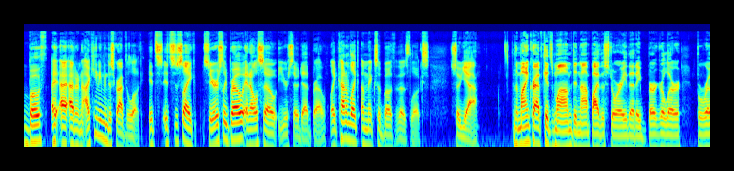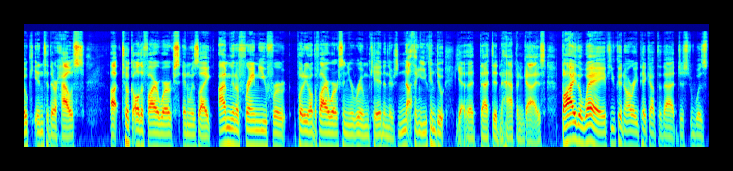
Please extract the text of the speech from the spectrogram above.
both I, I, I don't know i can't even describe the look. It's it's just like seriously bro and also you're so dead bro. Like kind of like a mix of both of those looks. So yeah. The minecraft kid's mom did not buy the story that a burglar broke into their house uh, took all the fireworks and was like i'm gonna frame you for putting all the fireworks in your room kid and there's nothing you can do. Yeah that that didn't happen guys. By the way if you couldn't already pick up to that just was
